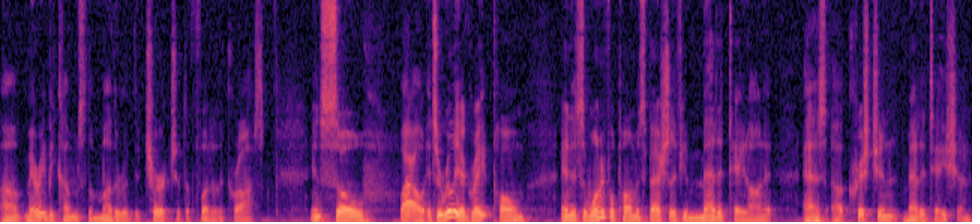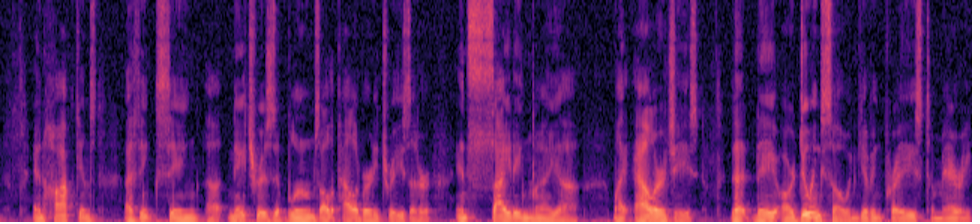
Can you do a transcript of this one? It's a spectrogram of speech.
uh, Mary becomes the mother of the church at the foot of the cross. And so, wow, it's a really a great poem. And it's a wonderful poem, especially if you meditate on it as a Christian meditation. And Hopkins, I think, seeing uh, nature as it blooms, all the Palo Verde trees that are inciting my, uh, my allergies, that they are doing so in giving praise to Mary,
